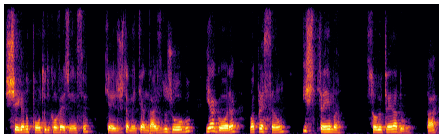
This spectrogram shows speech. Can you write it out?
chega no ponto de convergência, que é justamente a análise do jogo, e agora uma pressão extrema sobre o treinador, tá?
